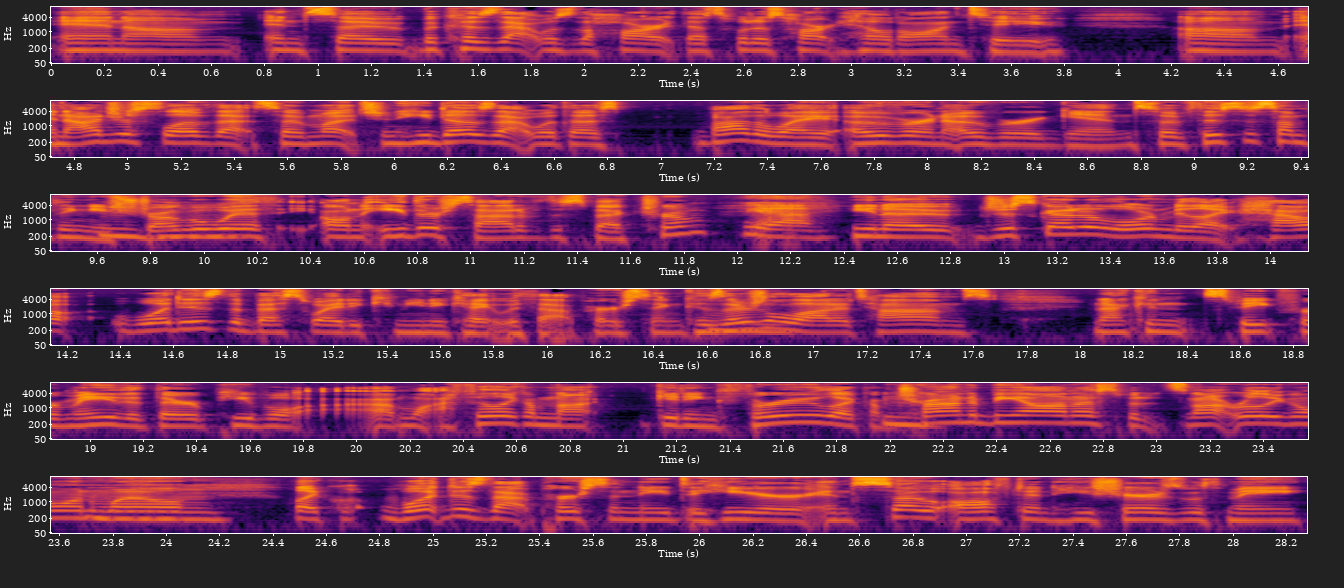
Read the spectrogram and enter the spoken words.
and um and so because that was the heart that's what his heart held on to um and i just love that so much and he does that with us by the way, over and over again. So if this is something you mm-hmm. struggle with on either side of the spectrum, yeah, you know, just go to the Lord and be like, how, what is the best way to communicate with that person? because mm-hmm. there's a mm-hmm. lot of times, and I can speak for me that there are people I'm, I feel like I'm not getting through. Like I'm mm. trying to be honest, but it's not really going well. Mm-hmm. Like, what does that person need to hear? And so often he shares with me,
